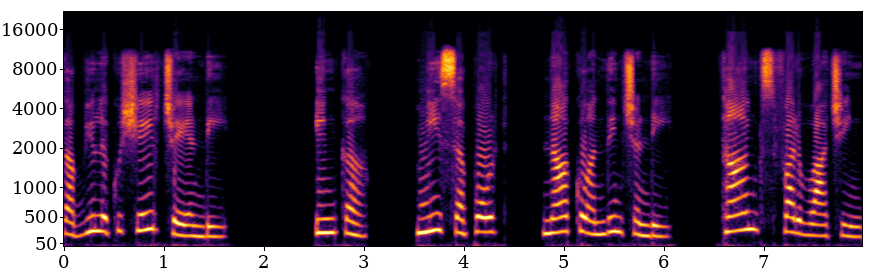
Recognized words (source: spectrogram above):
సభ్యులకు షేర్ చేయండి. ఇంకా మీ సపోర్ట్ నాకు అందించండి. Thanks for watching.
